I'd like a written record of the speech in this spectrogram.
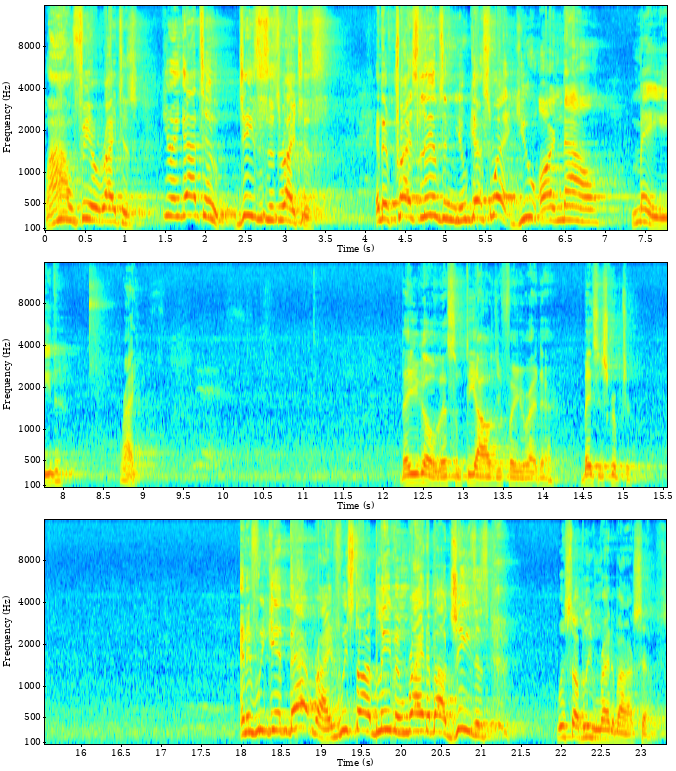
Well, I don't feel righteous. You ain't got to. Jesus is righteous. And if Christ lives in you, guess what? You are now made right. There you go. That's some theology for you right there. Basic scripture. And if we get that right, if we start believing right about Jesus, we'll start believing right about ourselves.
